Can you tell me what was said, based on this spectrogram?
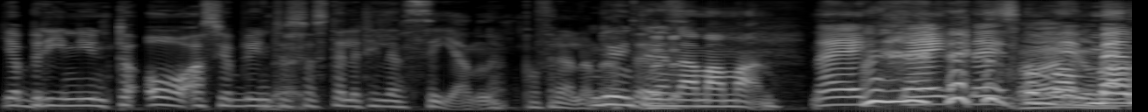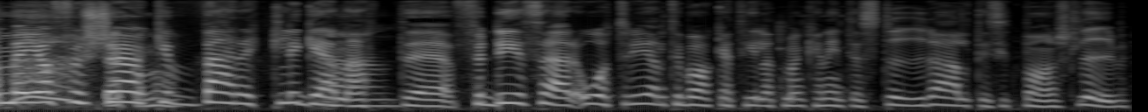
Jag brinner ju inte av, alltså jag blir inte så jag ställer till en scen på Du föräldramötet. är inte den där mamman? Nej, nej, nej. men, men jag försöker verkligen att... eh, För det är så här, återigen tillbaka till att man kan inte styra allt i sitt barns liv.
